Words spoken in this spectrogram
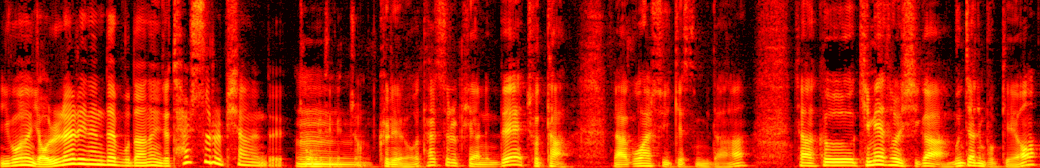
이거는 열 내리는 데보다는 이제 탈수를 피하는 데 도움이 음, 되겠죠. 그래요. 탈수를 피하는데 좋다라고 할 수 있겠습니다. 자, 그 김혜솔 씨가 문자 좀 볼게요.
